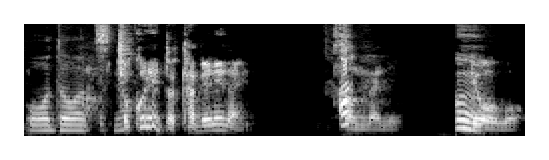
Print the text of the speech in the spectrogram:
王道ですね。チョコレート食べれない。そんなに。うん。量を。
